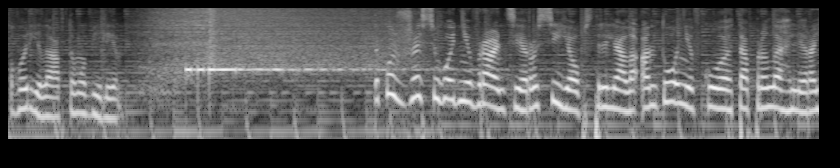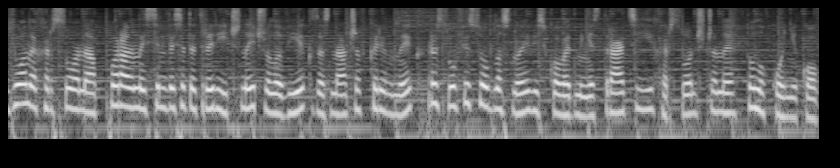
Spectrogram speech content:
горіли автомобілі. Також вже сьогодні вранці Росія обстріляла Антонівку та прилеглі райони Херсона. Поранений 73-річний чоловік, зазначив керівник пресофісу обласної військової адміністрації Херсонщини Толоконіков.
